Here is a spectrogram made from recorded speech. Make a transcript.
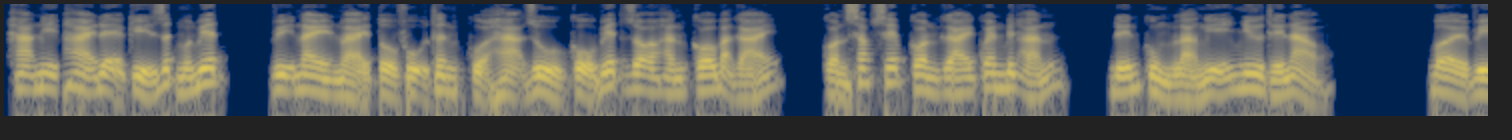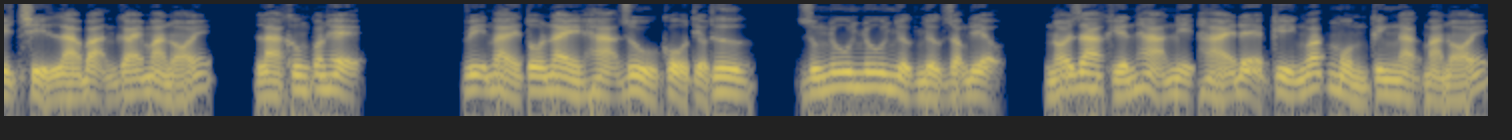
Hạ nghị hải đệ kỳ rất muốn biết, vị này nại tổ phụ thân của hạ dù cậu biết do hắn có bạn gái, còn sắp xếp con gái quen biết hắn, đến cùng là nghĩ như thế nào? Bởi vì chỉ là bạn gái mà nói, là không quan hệ. Vị này tô này hạ rủ cổ tiểu thư, dùng nhu nhu nhược nhược giọng điệu, nói ra khiến hạ nghị hải đệ kỳ ngoắc mồm kinh ngạc mà nói.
